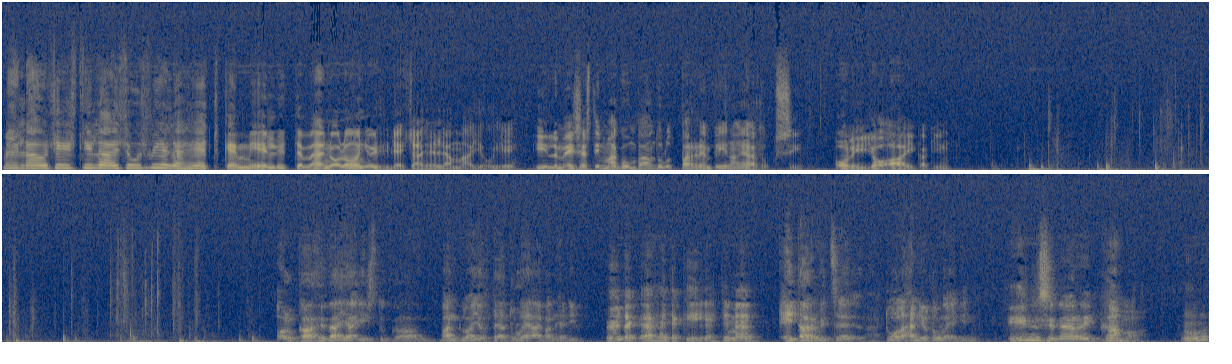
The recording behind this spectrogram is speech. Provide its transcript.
Meillä on siis tilaisuus vielä hetken miellyttävään oloon yhdessä, Hella Majuli. Ilmeisesti Magumpa on tullut parempiin ajatuksiin. Oli jo aikakin. Olkaa hyvä ja istukaa. Vankilanjohtaja tulee aivan heti. Pyytäkää häntä kiirehtimään. Ei tarvitse, tuolla hän jo tuleekin. Insinööri Kamo. Hmm?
